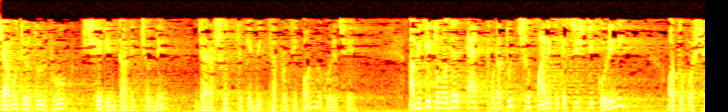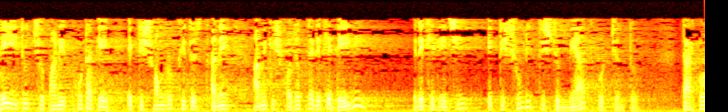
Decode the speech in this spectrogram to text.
যাবতীয় দুর্ভোগ সেদিন তাদের জন্য যারা সত্যকে মিথ্যা প্রতিপন্ন করেছে। আমি কি তোমাদের এক ফোঁটা তুচ্ছ পানি থেকে সৃষ্টি করিনি? অতপর সেই তুচ্ছ পানির ফোঁটাকে একটি সংরক্ষিত স্থানে আমি কি সযত্নে রেখে দেইনি? রেখে দিয়েছি একটি সুনির্দিষ্ট মেয়াদ পর্যন্ত। তারপর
